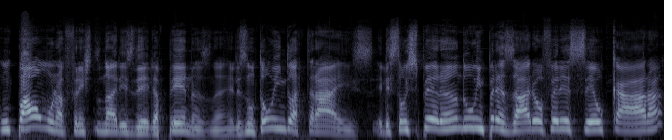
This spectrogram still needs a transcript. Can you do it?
um palmo na frente do nariz dele apenas, né? Eles não estão indo atrás. Eles estão esperando o empresário oferecer o cara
